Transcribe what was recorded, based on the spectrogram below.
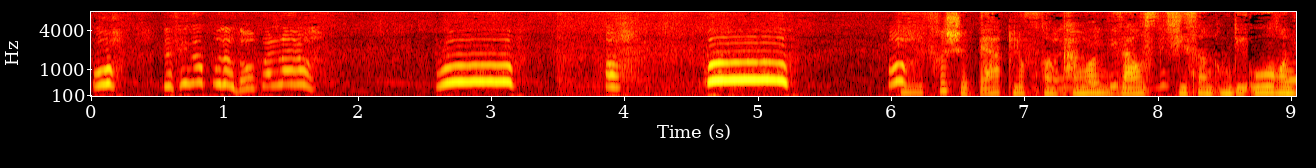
오, 내 생각보다 너무 빨라요. 오, 어, 오. Die frische Bergluft von Kangon saust Jisan um die Ohren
